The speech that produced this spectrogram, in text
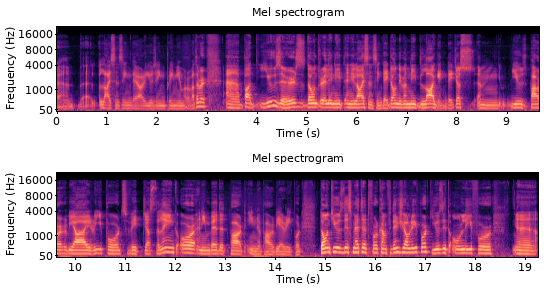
uh, licensing they are using, premium or whatever. Uh, but users don't really need any licensing. They don't even need login. They just um, use Power BI reports with just the link or an embedded part in a Power BI report. Don't use this method for confidential report. Use it only for uh,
